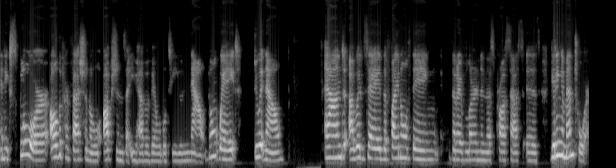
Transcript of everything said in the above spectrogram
and explore all the professional options that you have available to you now. Don't wait, do it now. And I would say the final thing that I've learned in this process is getting a mentor,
